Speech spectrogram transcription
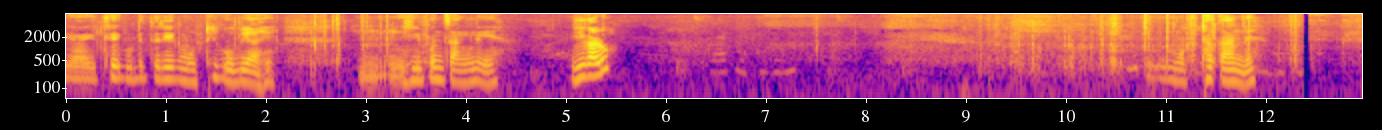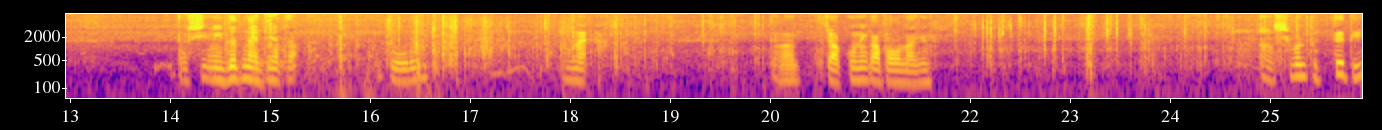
या इथे कुठेतरी एक मोठी कोबी आहे. ही पण चांगली आहे. ही काढू? मोठा कांद. आहे तशी निघत नाही ती आता. तोडून. नाही. त्याला चाकूने कापावं लागेल. अशी पण तुटते ती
